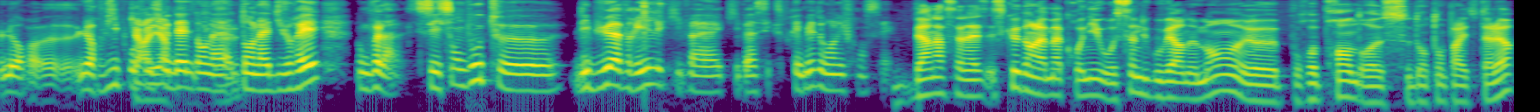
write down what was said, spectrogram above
leur, leur vie professionnelle dans la, professionnelle. dans la durée. Donc voilà, c'est sans doute euh, début avril qui va, qui va s'exprimer devant les Français. Bernard Sanez, est-ce que dans la Macronie ou au sein du gouvernement, euh, pour reprendre ce dont on parlait tout à l'heure,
